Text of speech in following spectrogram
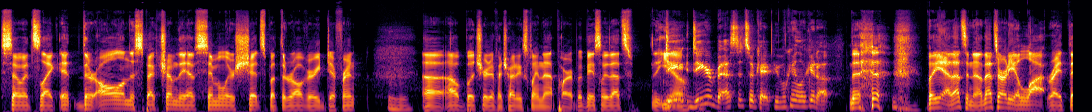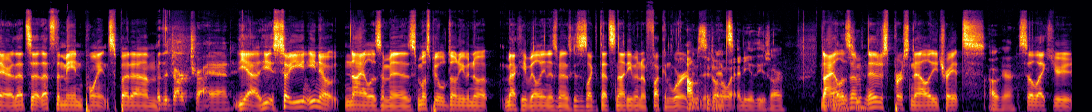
So it's like it. They're all on the spectrum. They have similar shits, but they're all very different. Uh, I'll butcher it if I try to explain that part, but basically that's you Do, know. do your best. It's okay. People can look it up. but yeah, that's enough. That's already a lot right there. That's a, that's the main points. But um, But the dark triad. yeah. You, so you you know nihilism is. Most people don't even know what Machiavellianism is because it's like that's not even a fucking word. I honestly don't know what any of these are. nihilism. They're just personality traits. Okay. So like you're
